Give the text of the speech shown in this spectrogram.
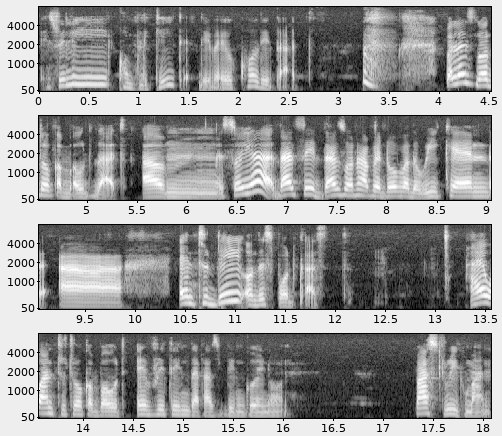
It's really complicated, if I call it that. but let's not talk about that. Um so yeah that's it. That's what happened over the weekend. Uh and today on this podcast i want to talk about everything that has been going on. Past week man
